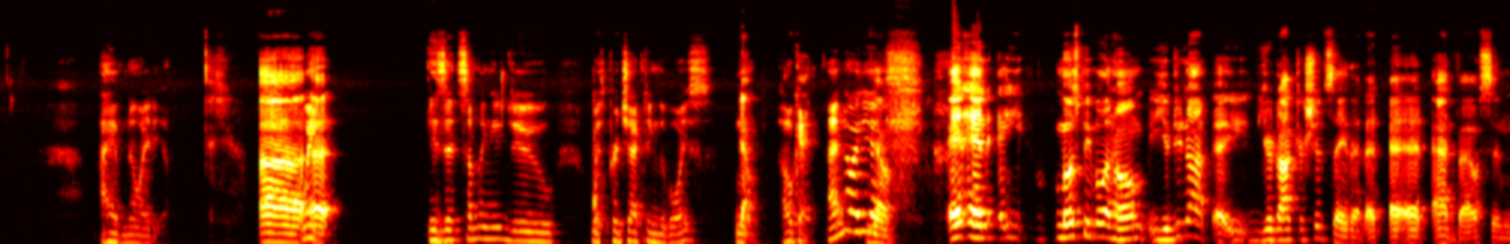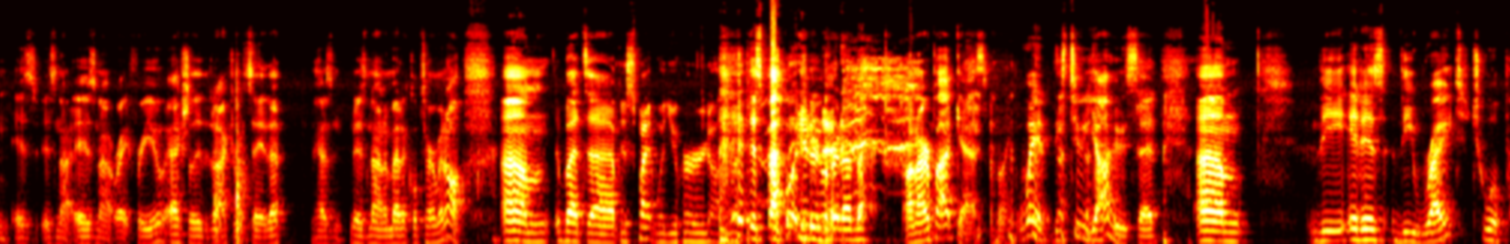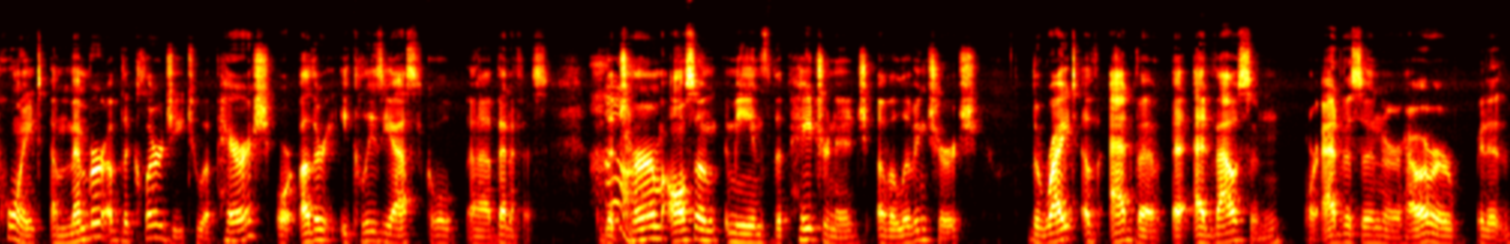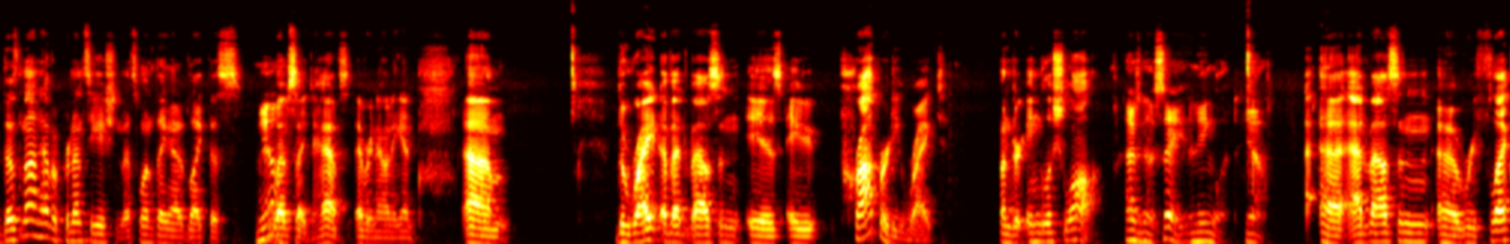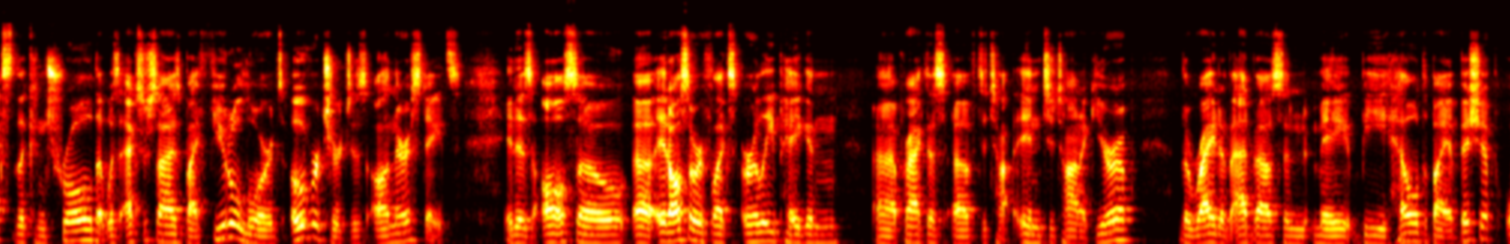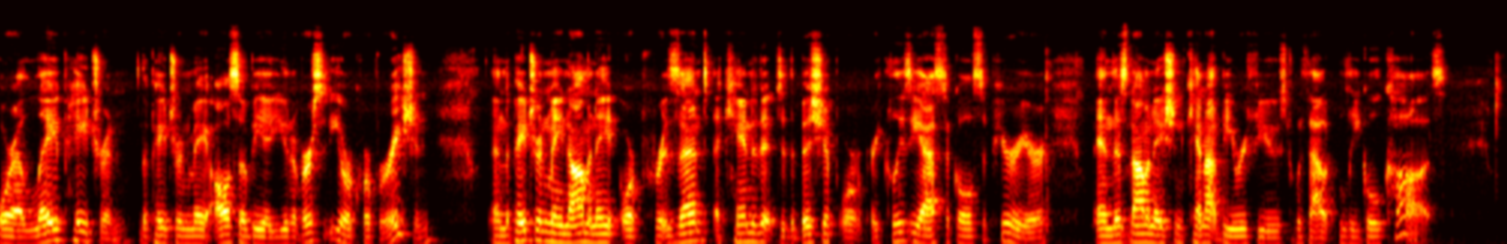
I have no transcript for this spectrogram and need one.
I have no idea. Uh, Wait. uh, Is it something you do with projecting the voice? no. Okay, I have no idea. No. And and uh, most people at home, you do not. Uh, your doctor should say that at, at Advowson is is not is not right for you. Actually, the doctor would say that has is not a medical term at all. Um, but uh, Despite what you heard on the despite what you heard on the on our podcast, I'm like, wait, these two yahoos said. Um, the it is the right to appoint a member of the clergy to a parish or other ecclesiastical uh, benefice. The Huh. term also means the patronage of a living church, the right of uh, advowson or advowson or however it is. It does not have a pronunciation. That's one thing I'd like this Yeah. website to have every now and again. Um, the right of advowson is a property right under English law. I was going to say in England. Yeah. Uh, advowson uh, reflects the control that was exercised by feudal lords over churches on their estates. It is also uh, it also reflects early pagan uh, practice of Teuton- in Teutonic Europe. The right of advowson may be held by a bishop or a lay patron. The patron may also be a university or corporation, and the patron may nominate or present a candidate to the bishop or ecclesiastical superior and this nomination cannot be refused without legal cause.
